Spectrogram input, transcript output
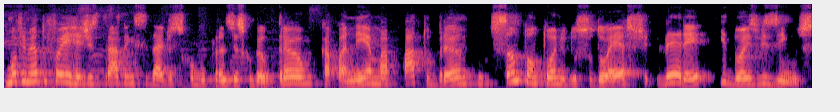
O movimento foi registrado em cidades como Francisco Beltrão, Capanema, Pato Branco, Santo Antônio do Sudoeste, Verê e dois vizinhos.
